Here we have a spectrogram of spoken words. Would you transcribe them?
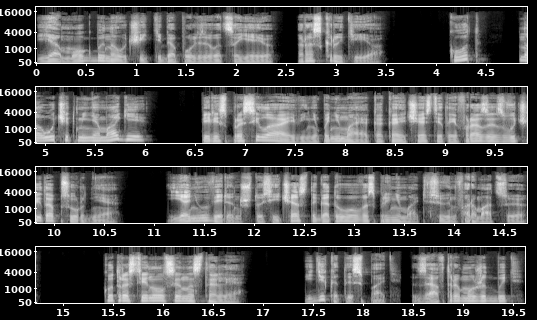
Я мог бы научить тебя пользоваться ею, раскрыть ее. Кот научит меня магии? Переспросила Айви, не понимая, какая часть этой фразы звучит абсурднее. Я не уверен, что сейчас ты готова воспринимать всю информацию. Кот растянулся на столе. Иди-ка ты спать. Завтра, может быть,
